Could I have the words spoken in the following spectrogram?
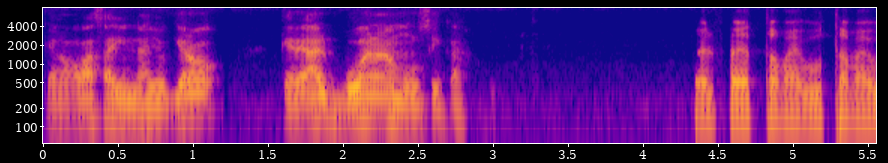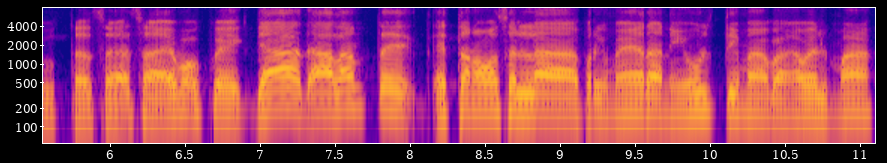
que no va a salir nada. Yo quiero crear buena música. Perfecto, me gusta, me gusta. Sa- sabemos que ya adelante, esta no va a ser la primera ni última, van a haber más.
